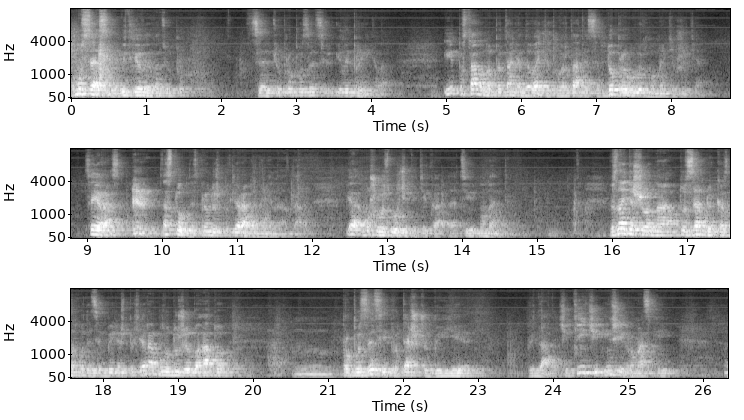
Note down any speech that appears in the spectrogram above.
Тому сесія відхилила цю, цю пропозицію і не прийняла. І поставлено питання, давайте повертатися до правових моментів життя. Це є раз. Наступне, з приводу шпихляра ви мені нагадали. Я мушу озвучити ті, ці моменти. Ви знаєте, що на ту землю, яка знаходиться біля шпихляра, було дуже багато пропозицій про те, щоб її віддати, чи тій, чи іншій громадській, е,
